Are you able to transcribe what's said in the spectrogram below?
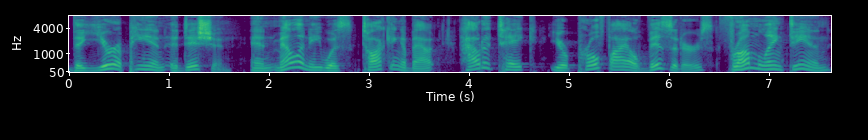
the European edition. And Melanie was talking about how to take your profile visitors from LinkedIn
